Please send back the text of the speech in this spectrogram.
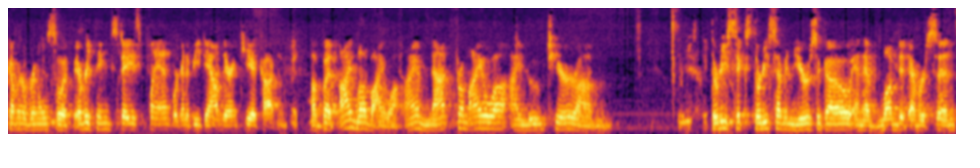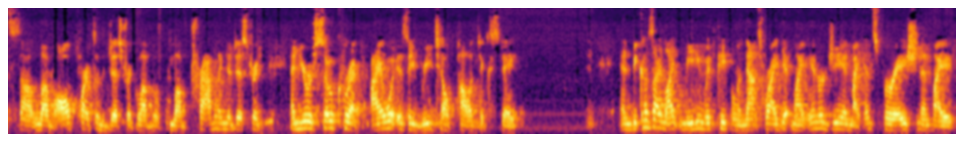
Governor Reynolds. So if everything stays planned, we're going to be down there in Keokuk. Uh, but I love Iowa. I am not from Iowa. I moved here. Um, 36, 37 years ago and have loved it ever since. Uh, love all parts of the district, love, love traveling the district. And you're so correct. Iowa is a retail politics state. And because I like meeting with people and that's where I get my energy and my inspiration and my,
